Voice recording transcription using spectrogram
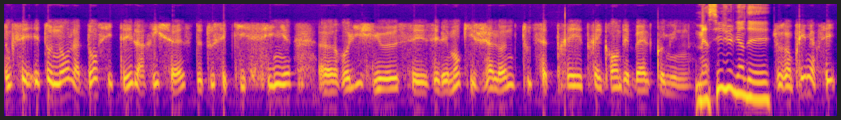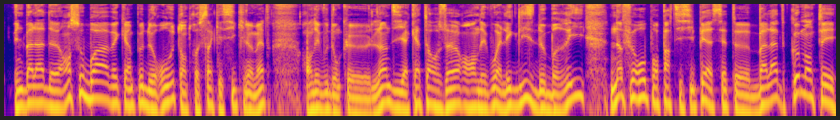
Donc c'est étonnant la densité, la richesse de tous ces petits signes euh, religieux, ces éléments qui jalonnent toute cette très très grande et belle commune. Merci Julien Day. Je vous en prie, merci. Une balade en sous-bois avec un peu de route entre 5 et 6 km. Rendez-vous donc euh, lundi à 14h. Rendez-vous à l'église de Brie. 9 euros pour participer à cette euh, balade commentée.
